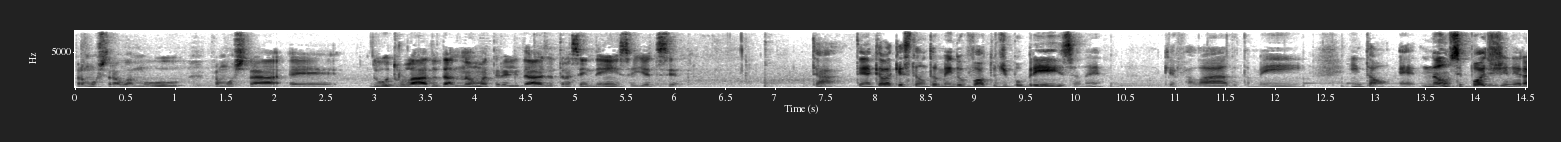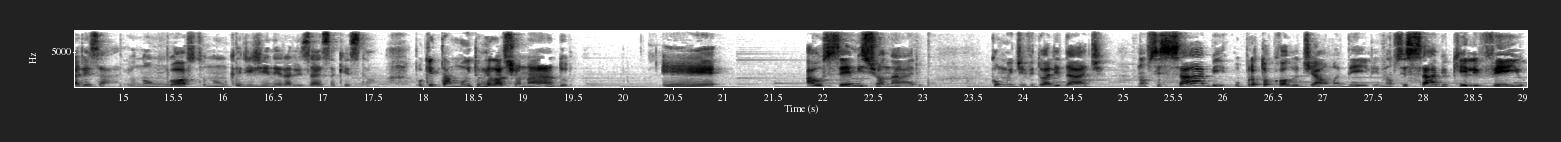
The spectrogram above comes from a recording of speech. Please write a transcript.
para mostrar o amor, para mostrar é, do outro lado da não materialidade, da transcendência e etc. Tá, tem aquela questão também do voto de pobreza, né? Que é falado também. Então, é, não se pode generalizar. Eu não gosto nunca de generalizar essa questão. Porque está muito relacionado é, ao ser missionário como individualidade. Não se sabe o protocolo de alma dele, não se sabe o que ele veio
